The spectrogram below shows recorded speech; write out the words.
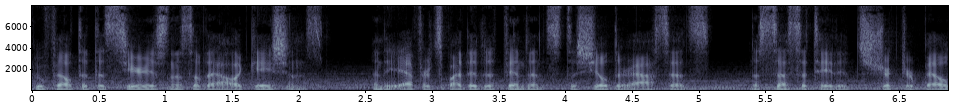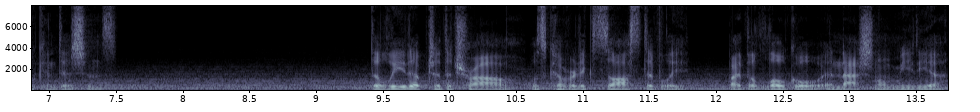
who felt that the seriousness of the allegations and the efforts by the defendants to shield their assets necessitated stricter bail conditions. The lead up to the trial was covered exhaustively by the local and national media.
